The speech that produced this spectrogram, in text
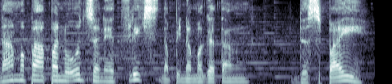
na mapapanood sa Netflix na pinamagatang The Spy.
